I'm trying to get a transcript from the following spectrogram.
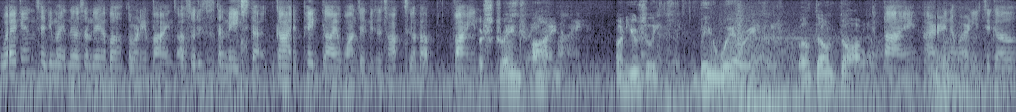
Wagon said you might know something about thorny vines. Oh, so this is the mage that guy, pig guy, wanted me to talk to about vines. A strange vine. Unusually, be wary. Well, don't dawdle. Goodbye. I already know where I need to go.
